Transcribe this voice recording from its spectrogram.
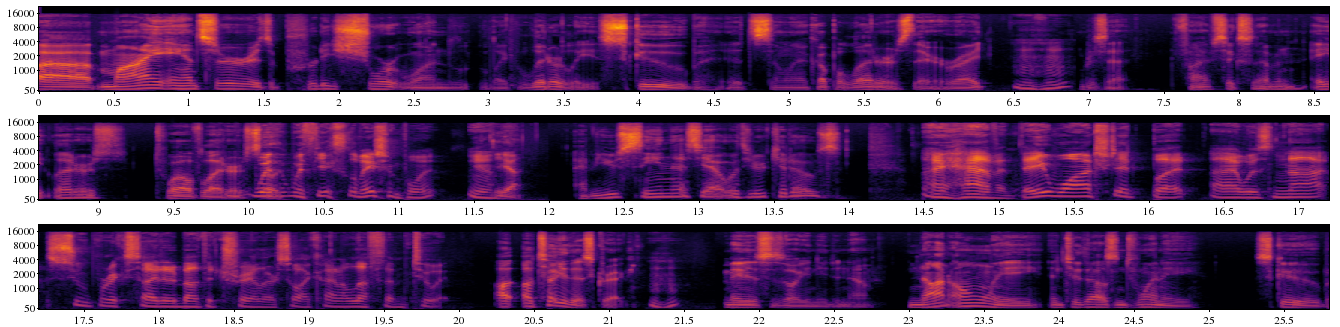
uh, my answer is a pretty short one, like literally Scoob. It's only a couple letters there, right? Mm-hmm. What is that? Five, six, seven, eight letters? 12 letters. With So- with the exclamation point. Yeah. yeah. Have you seen this yet with your kiddos? I haven't. They watched it, but I was not super excited about the trailer, so I kind of left them to it. I'll, I'll tell you this, Craig. Mhm. Maybe this is all you need to know. Not only in 2020, Scoob,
